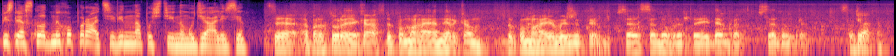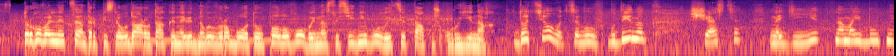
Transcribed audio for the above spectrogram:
Після складних операцій він на постійному діалізі. Це апаратура, яка допомагає ниркам, допомагає вижити. Все, все добре, те йде, брат, все добре. Дякую. Торговельний центр після удару так і не відновив роботу. Пологовий на сусідній вулиці також у руїнах. До цього це був будинок щастя, надії на майбутнє.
